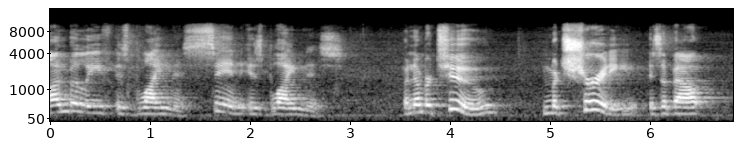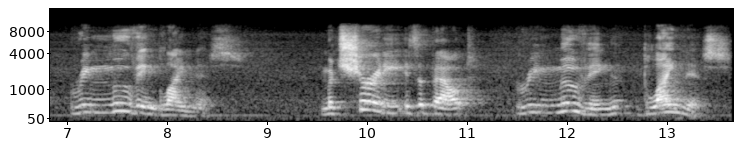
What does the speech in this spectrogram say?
unbelief is blindness, sin is blindness. But number two, maturity is about removing blindness. Maturity is about removing blindness.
